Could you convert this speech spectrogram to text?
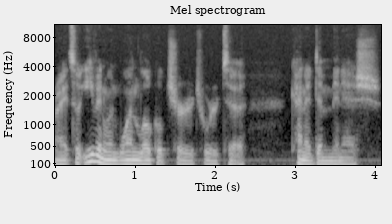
right? So even when one local church were to kind of diminish,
